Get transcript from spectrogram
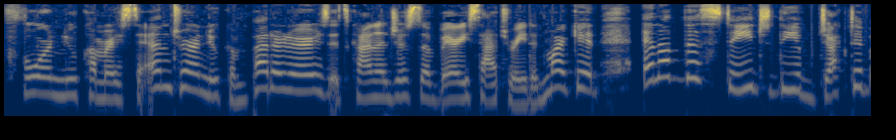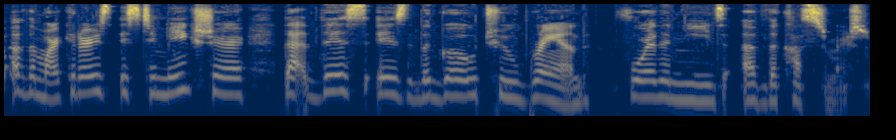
for newcomers to enter, new competitors. It's kind of just a very saturated market. And at this stage, the objective of the marketers is to make sure that this is the go to brand for the needs of the customers.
